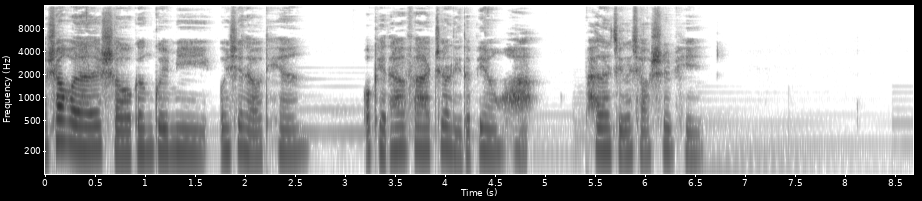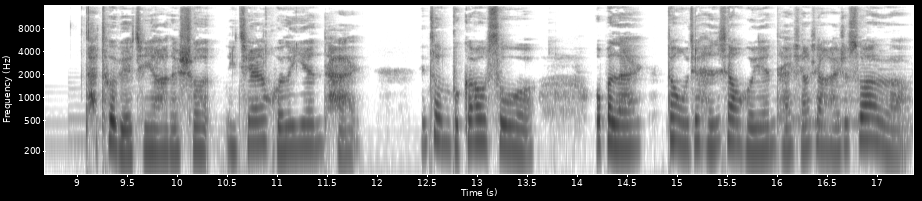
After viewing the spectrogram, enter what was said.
晚上回来的时候，跟闺蜜微信聊天，我给她发这里的变化，拍了几个小视频。她特别惊讶的说：“你竟然回了烟台，你怎么不告诉我？我本来但我就很想回烟台，想想还是算了。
